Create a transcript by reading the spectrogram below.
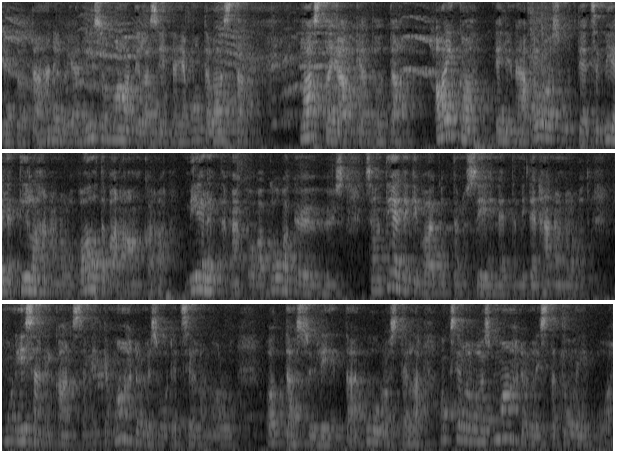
ja tota, hänellä on jäänyt iso maatila sinne ja monta lasta, lasta ja, ja tota, aika, eli nämä olosuhteet, se mielen tilahan on ollut valtavan ankara, mielettömän kova, kova köyhyys. Se on tietenkin vaikuttanut siihen, että miten hän on ollut mun isäni kanssa, mitkä mahdollisuudet siellä on ollut ottaa syliin tai kuulostella. Onko siellä ollut mahdollista toipua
